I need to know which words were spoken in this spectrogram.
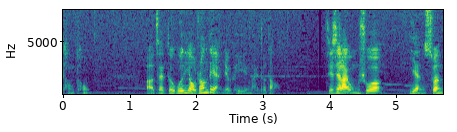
疼痛，啊，在德国的药妆店也可以买得到。接下来我们说眼酸，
